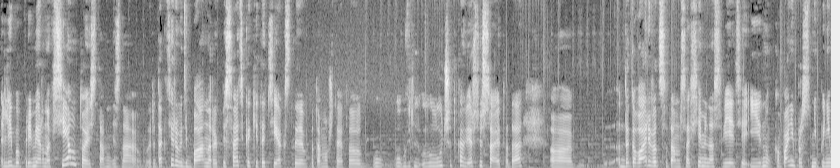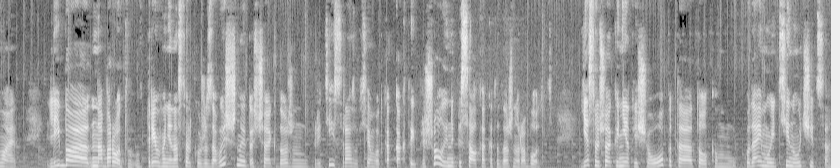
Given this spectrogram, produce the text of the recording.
либо примерно всем, то есть там, не знаю, редактировать баннеры, писать какие-то тексты, потому что это улучшит конверсию сайта, да, а, договариваться там со всеми на свете, и, ну, компания просто не понимает. Либо, наоборот, требования настолько уже завышенные, то есть человек должен прийти сразу всем вот как, как ты пришел и написал, как это должно работать. Если у человека нет еще опыта толком, куда ему идти научиться?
